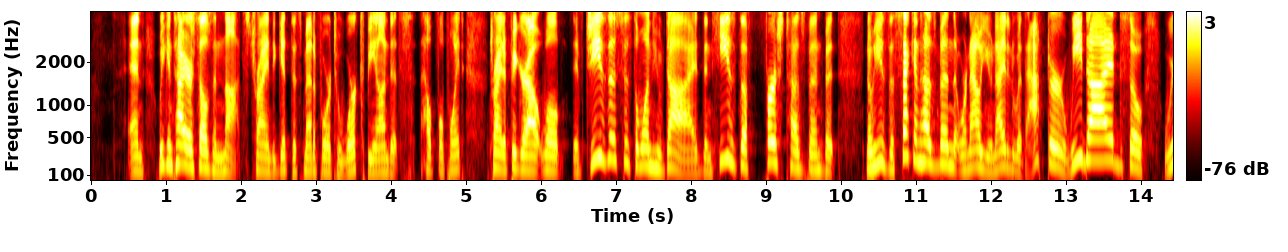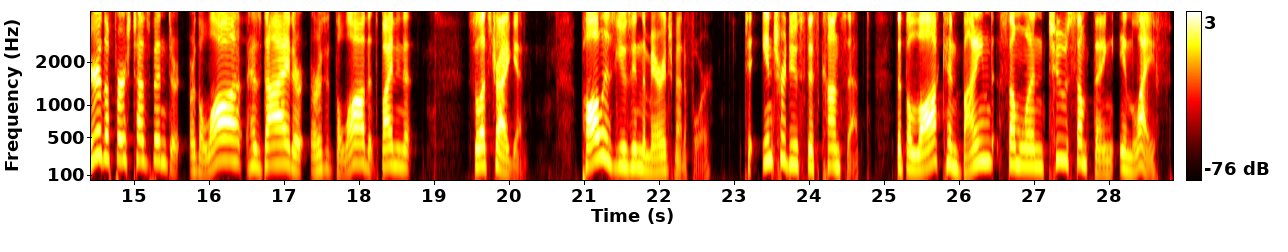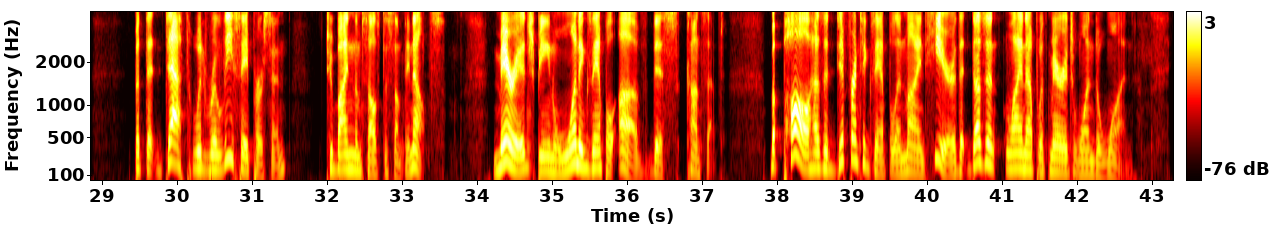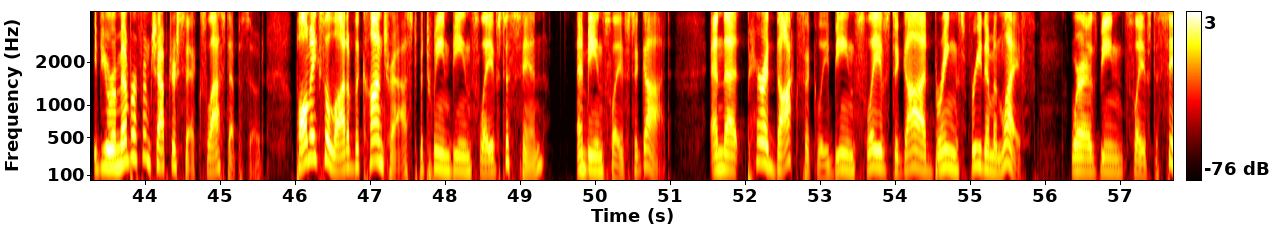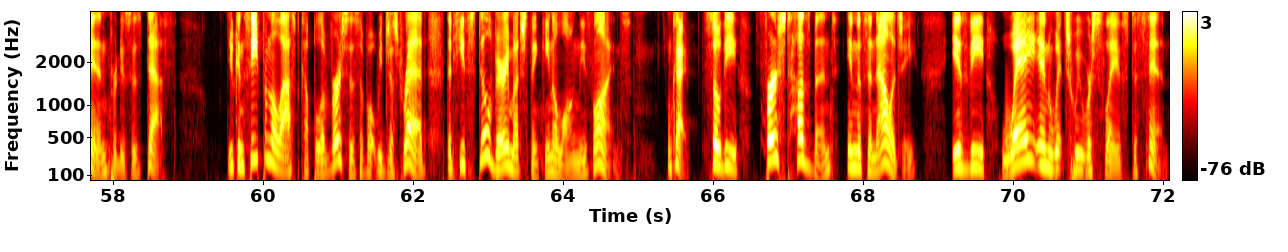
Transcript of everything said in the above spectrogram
And we can tie ourselves in knots trying to get this metaphor to work beyond its helpful point, trying to figure out, well, if Jesus is the one who died, then he's the first husband, but no, he's the second husband that we're now united with after we died. So we're the first husband, or, or the law has died, or, or is it the law that's binding it? So let's try again. Paul is using the marriage metaphor to introduce this concept that the law can bind someone to something in life but that death would release a person to bind themselves to something else. Marriage being one example of this concept. But Paul has a different example in mind here that doesn't line up with marriage one to one. If you remember from chapter 6, last episode, Paul makes a lot of the contrast between being slaves to sin and being slaves to God, and that paradoxically, being slaves to God brings freedom and life, whereas being slaves to sin produces death. You can see from the last couple of verses of what we just read that he's still very much thinking along these lines. Okay, so the first husband in this analogy is the way in which we were slaves to sin,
